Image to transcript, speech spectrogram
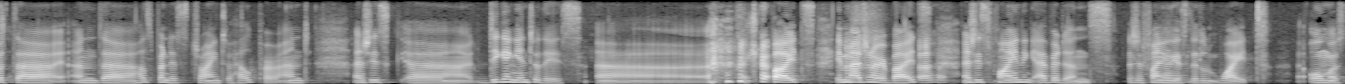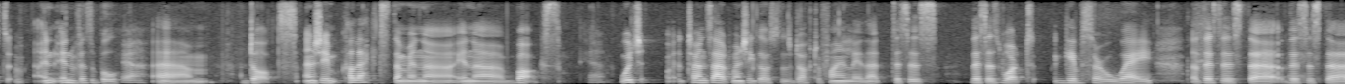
but the and the husband is trying to help her, and and she's uh, digging into these uh, bites, imaginary bites, and she's finding evidence. She's finding these little white, almost in, invisible Yeah. um, dots, and she collects them in a in a box Yeah. which uh, turns out when she goes to the doctor finally that this is this is what gives her away that this is the this is the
